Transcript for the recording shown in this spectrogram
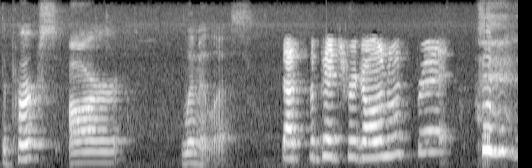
The perks are limitless. That's the pitch we're going with, Britt.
